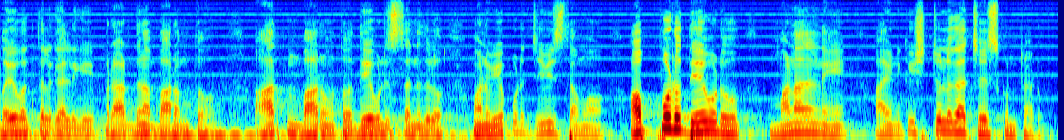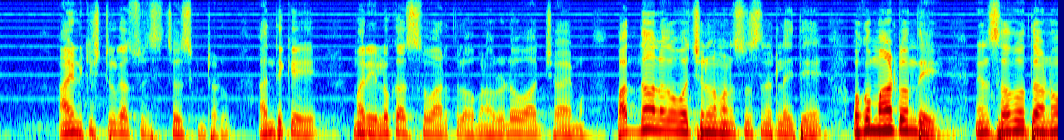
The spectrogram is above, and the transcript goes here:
భయభక్తులు కలిగి ప్రార్థన భారంతో ఆత్మ భారంతో దేవుని సన్నిధిలో మనం ఎప్పుడు జీవిస్తామో అప్పుడు దేవుడు మనల్ని ఆయనకి ఇష్టలుగా చేసుకుంటాడు. ఆయనకి ఇష్టలుగా చేసుకుంటాడు. అందుకే మరి లుకాస్ వార్తలో మన రెండవ అధ్యాయం పద్నాలుగవ వచనంలో మనం చూసినట్లయితే ఒక మాట ఉంది. నేను చదువుతాను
